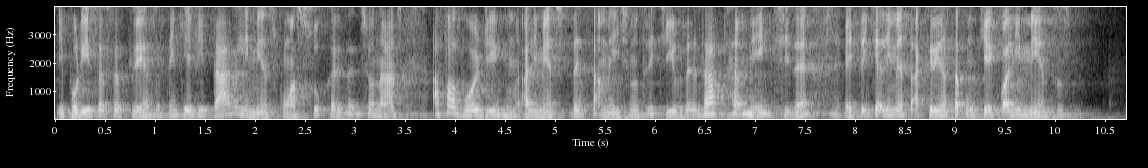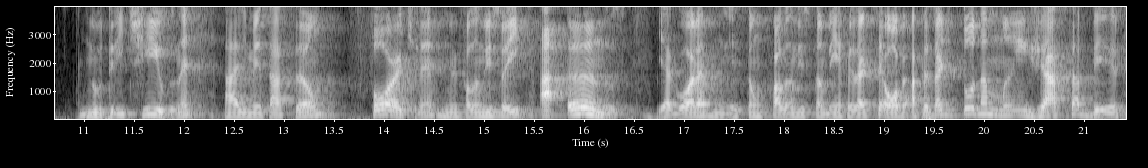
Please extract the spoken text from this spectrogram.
e por isso essas crianças têm que evitar alimentos com açúcares adicionados a favor de alimentos densamente nutritivos. Exatamente, né? E tem que alimentar a criança com o quê? Com alimentos nutritivos, né? A alimentação forte, né? Falando isso aí há anos. E agora eles estão falando isso também, apesar de ser óbvio, apesar de toda mãe já saber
